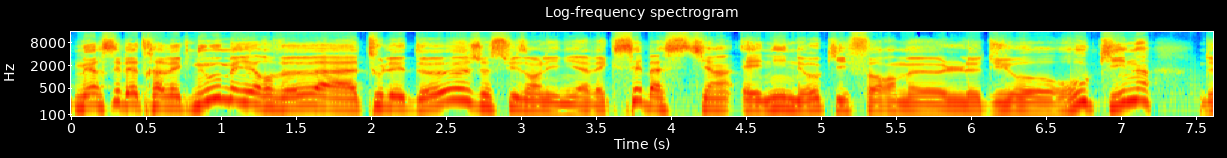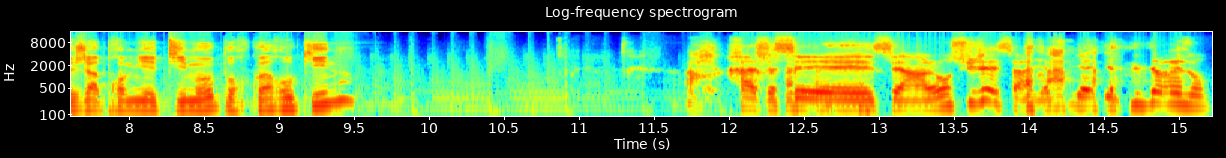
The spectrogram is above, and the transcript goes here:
Merci d'être avec nous. Meilleurs vœux à tous les deux. Je suis en ligne avec Sébastien et Nino qui forment le duo Rookin. Déjà, premier petit mot, pourquoi Rookin? Ah, ça c'est un long sujet, ça. Il y a, plusieurs raisons.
